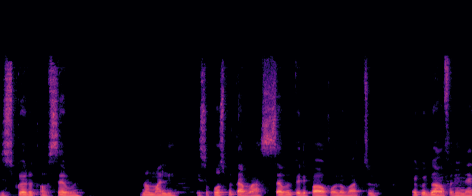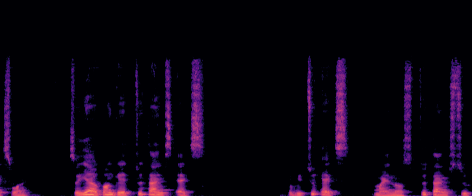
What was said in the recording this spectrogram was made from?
the square root of 7. Normally, you suppose put them as 7 to the power of 1 over 2. We could do them for the next one. So yeah, we can get 2 times x It will be 2x minus 2 times 2,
